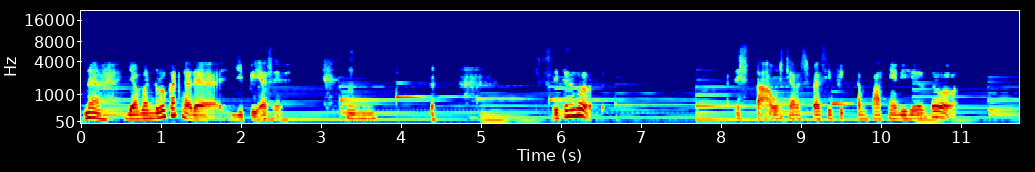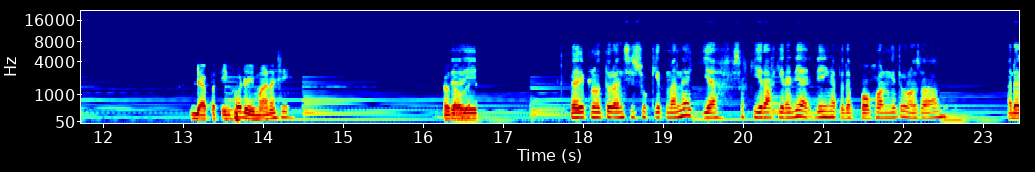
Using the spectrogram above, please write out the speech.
Nah, zaman dulu kan nggak ada GPS ya. hmm. Itu tuh tahu secara spesifik tempatnya di situ tuh dapat info dari mana sih? Lo dari dari penuturan si Sukit mana ya sekira-kira dia dia ingat ada pohon gitu salah kan. ada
